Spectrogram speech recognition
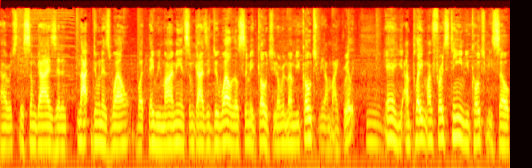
I was, there's some guys that are not doing as well, but they remind me, and some guys that do well, they'll send me, "Coach, you don't remember you coached me?" I'm like, "Really? Yeah, you, I played my first team. You coached me." So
